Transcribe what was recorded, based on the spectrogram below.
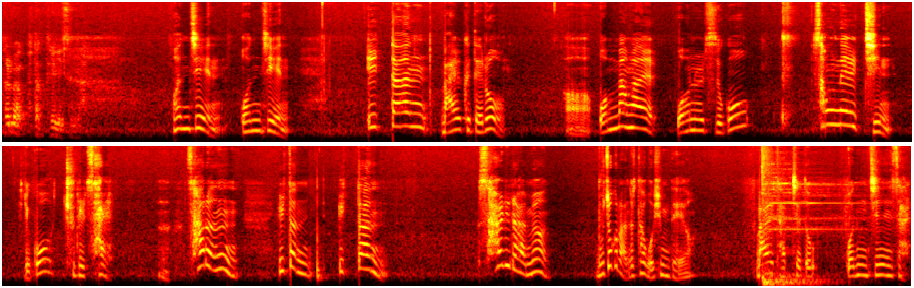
설명 부탁드리겠습니다. 원진, 원진. 일단 말 그대로 어, 원망할 원을 쓰고 성낼 진 그리고 죽일 살. 어, 살은 일단 일단 살이라 하면 무조건 안 좋다고 보시면 돼요. 말 자체도 원진살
